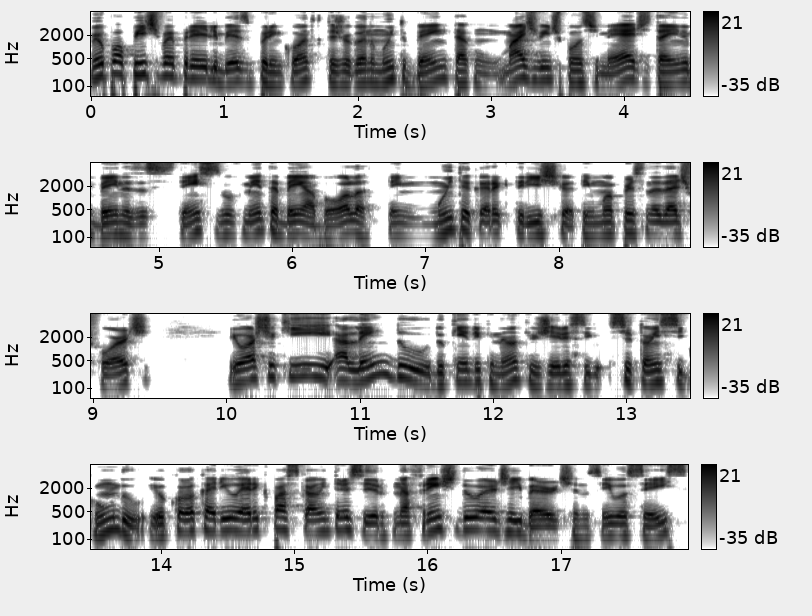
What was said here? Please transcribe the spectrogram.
Meu palpite vai para ele mesmo por enquanto, que tá jogando muito bem, tá com mais de 20 pontos de média, tá indo bem nas assistências, movimenta bem a bola, tem muita característica, tem uma personalidade forte. Eu acho que, além do, do Kendrick Nunn, que o Geiro citou em segundo, eu colocaria o Eric Pascal em terceiro, na frente do RJ Barrett. Eu não sei vocês,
